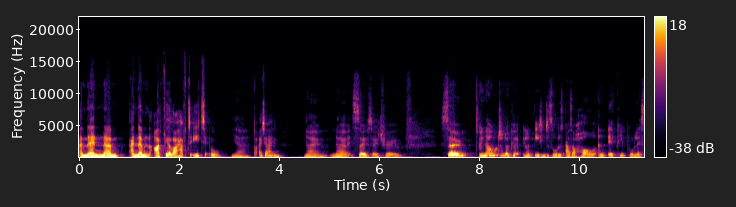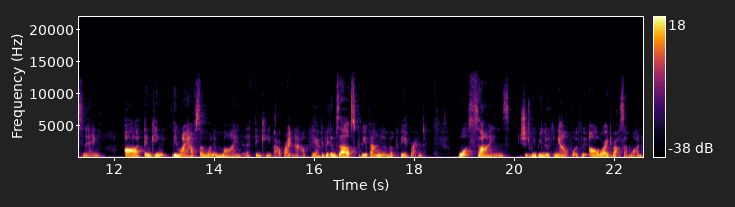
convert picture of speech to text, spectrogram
and then um, and then I feel I have to eat it all. Yeah. But I don't. No no it's so so true. So I now want to look at kind of eating disorders as a whole and if people listening are thinking they might have someone in mind that they're thinking about right now. Yeah. Could be themselves, could be a family member, could be a friend. What signs should we be looking out for if we are worried about someone?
